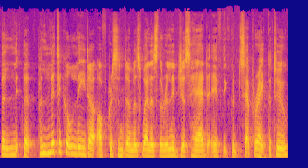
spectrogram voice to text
the, the, political leader of Christendom as well as the religious head, if you could separate the two.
